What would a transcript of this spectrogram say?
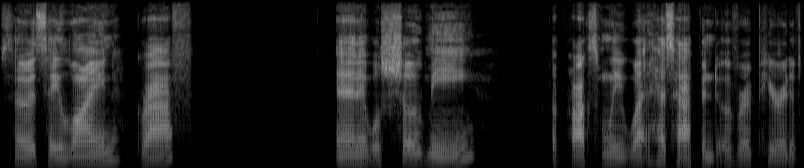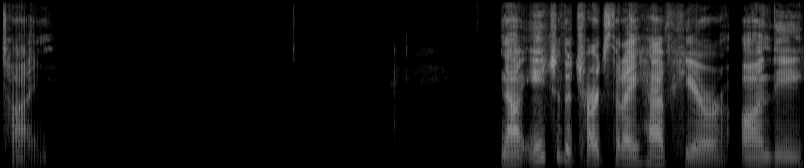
So it's a line graph and it will show me approximately what has happened over a period of time. Now each of the charts that I have here on the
